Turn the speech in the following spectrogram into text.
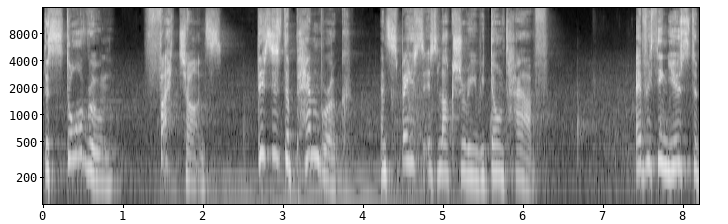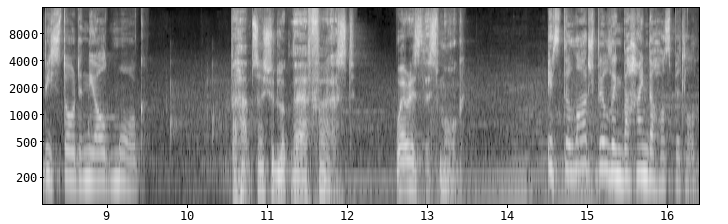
The storeroom? Fat chance. This is the Pembroke, and space is luxury we don't have. Everything used to be stored in the old morgue. Perhaps I should look there first. Where is this morgue? It's the large building behind the hospital.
